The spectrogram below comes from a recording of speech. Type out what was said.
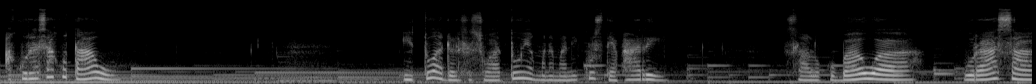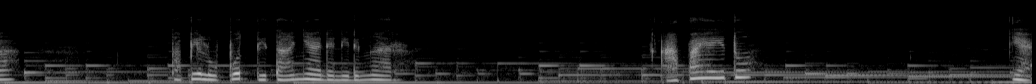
aku rasa aku tahu. Itu adalah sesuatu yang menemaniku setiap hari. Selalu kubawa, kurasa, tapi luput ditanya dan didengar. Apa ya itu? Ya,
